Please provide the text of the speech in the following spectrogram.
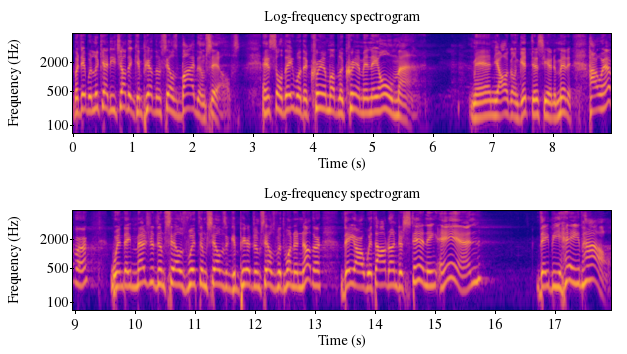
but they would look at each other and compare themselves by themselves. And so they were the creme of the creme in their own mind. Man, y'all gonna get this here in a minute. However, when they measure themselves with themselves and compare themselves with one another, they are without understanding and they behave how?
